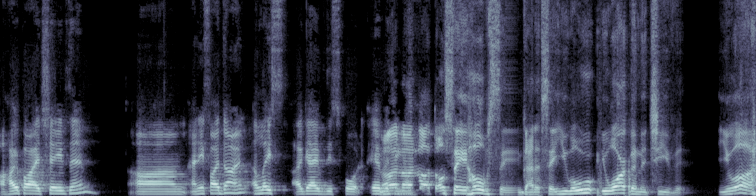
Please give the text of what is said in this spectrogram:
I hope I achieve them. Um, and if I don't, at least I gave this sport everything. No, no, no! Don't say hopes. You gotta say you you are gonna achieve it. You are.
